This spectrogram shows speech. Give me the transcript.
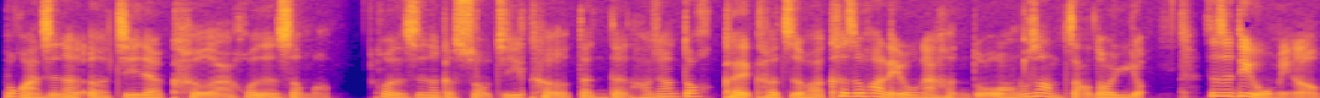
不管是那个耳机的壳啊，或者是什么，或者是那个手机壳等等，好像都可以刻字化。刻字化礼物应该很多，网络上找都有。这是第五名哦，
